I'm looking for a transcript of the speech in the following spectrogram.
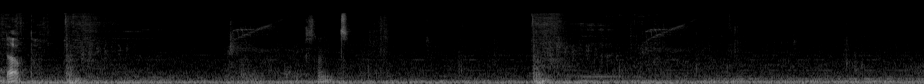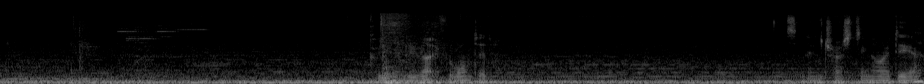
Lined up. Excellent. Could even do that if we wanted. It's an interesting idea.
